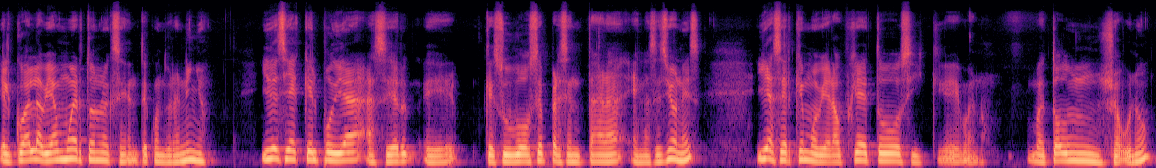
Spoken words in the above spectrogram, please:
el cual había muerto en un accidente cuando era niño, y decía que él podía hacer eh, que su voz se presentara en las sesiones y hacer que moviera objetos y que, bueno, bueno, todo un show, ¿no?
